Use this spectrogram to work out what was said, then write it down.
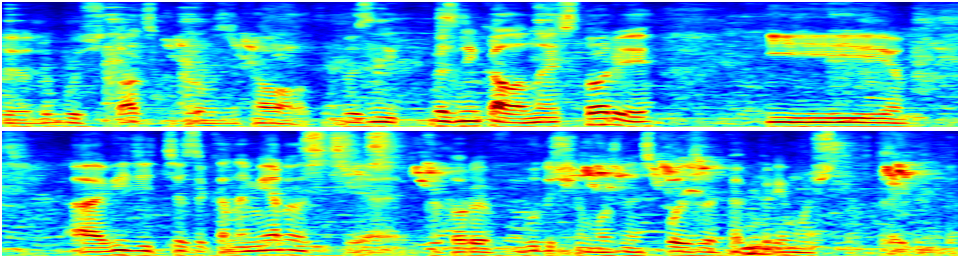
любую ситуацию, которая возникала, возник- возникала на истории, и видеть те закономерности, которые в будущем можно использовать как преимущество в трейдинге.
